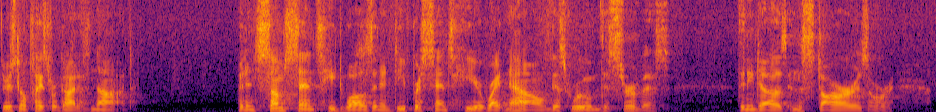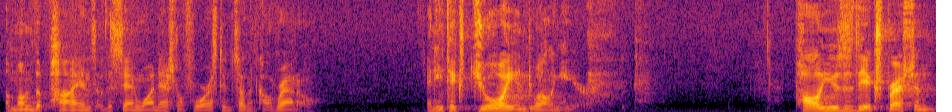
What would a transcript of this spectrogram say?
There's no place where God is not. But in some sense, he dwells in a deeper sense here, right now, this room, this service, than he does in the stars or among the pines of the San Juan National Forest in southern Colorado. And he takes joy in dwelling here. Paul uses the expression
